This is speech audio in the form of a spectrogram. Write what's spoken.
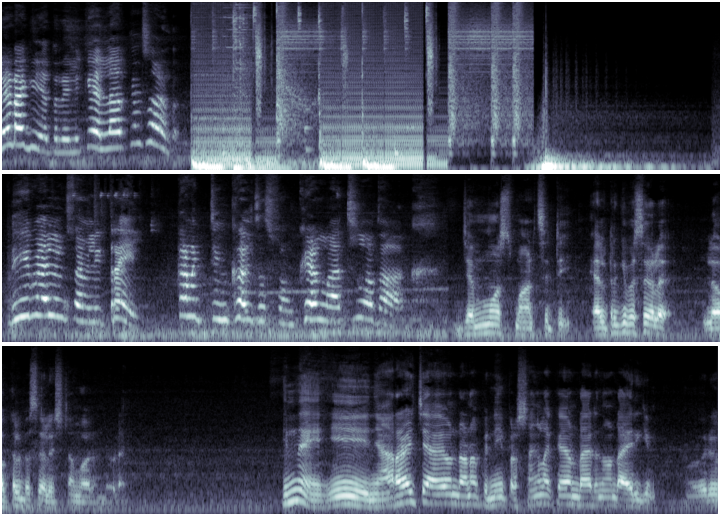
ലഡാക്ക് യാത്രയിലേക്ക് എല്ലാവർക്കും സ്വാഗതം. from Kerala Jammu smart city electric ബസ്സുകൾ ലോക്കൽ ബസ്സുകൾ ഇഷ്ടം പോലെ ഉണ്ട് ഇവിടെ. ഇന്ന് ഈ ഞായറാഴ്ച ആയതുകൊണ്ടാണോ പിന്നെ ഈ പ്രശ്നങ്ങളൊക്കെ ഉണ്ടായിരുന്നോണ്ടായിരിക്കും. ഒരു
